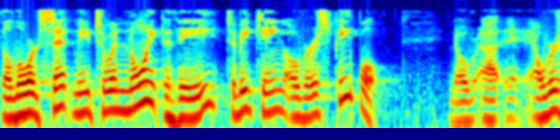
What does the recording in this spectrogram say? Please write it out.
The Lord sent me to anoint thee to be king over his people. Over, uh, over,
